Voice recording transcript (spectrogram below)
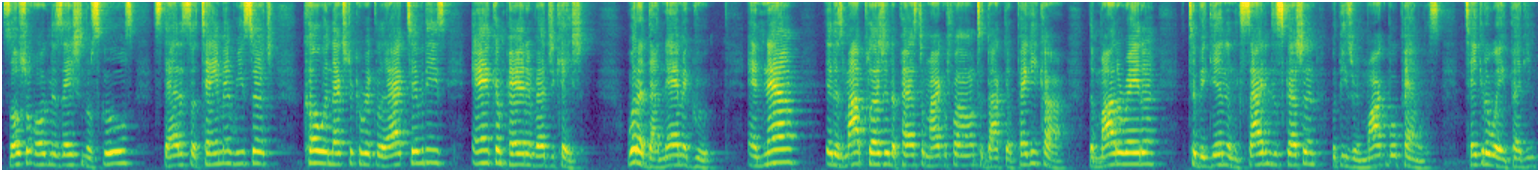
social organization of schools, status attainment research, co and extracurricular activities, and comparative education. What a dynamic group. And now it is my pleasure to pass the microphone to Dr. Peggy Carr, the moderator, to begin an exciting discussion with these remarkable panelists. Take it away, Peggy.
